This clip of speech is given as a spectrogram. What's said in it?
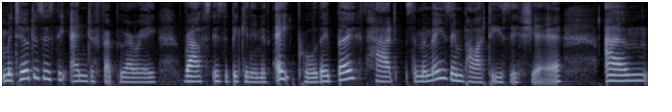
Matilda's is the end of February, Ralph's is the beginning of April. They both had some amazing parties this year. Um,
